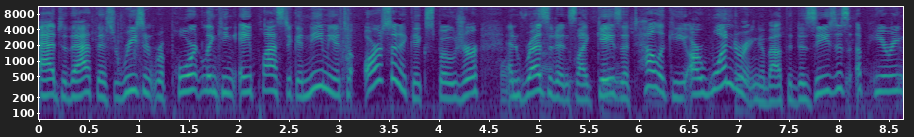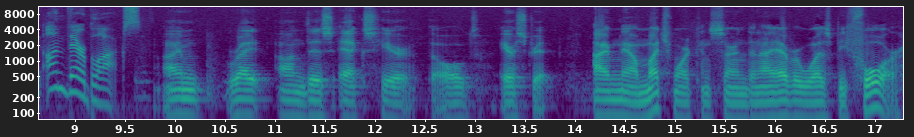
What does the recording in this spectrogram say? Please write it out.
Add to that this recent report linking aplastic anemia to arsenic exposure, and residents like Geza Teleki are wondering about the diseases appearing on their blocks. I'm right on this X here, the old airstrip. I'm now much more concerned than I ever was before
